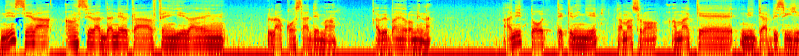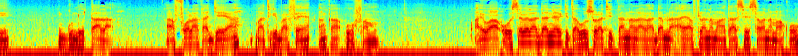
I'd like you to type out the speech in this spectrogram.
nin sen la an sera daniyɛli ka fɛn yela lakɔsa de ma a bɛ ban yɔrɔ min na ani tɔw tɛ kelen ye kamasɔrɔ a ma kɛ ni ja bisigi ye gundo t'a la a fɔla ka jɛya matigi b'a fɛ an ka o faamu ayiwa o sɛbɛla daniyɛli kitabu surati tanna la ka damina aya filanan ma ka taa se sabanan ma ko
